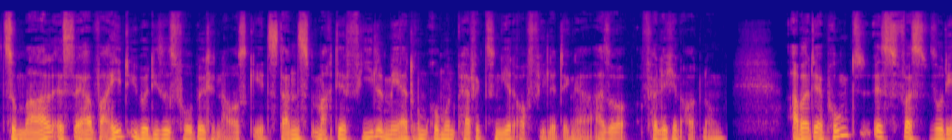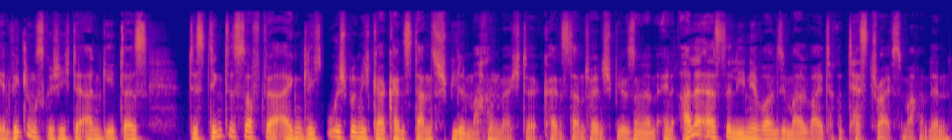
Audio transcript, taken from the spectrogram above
zumal es ja weit über dieses Vorbild hinausgeht. Stunts macht ja viel mehr drumrum und perfektioniert auch viele Dinge, also völlig in Ordnung. Aber der Punkt ist, was so die Entwicklungsgeschichte angeht, dass Distinctive Software eigentlich ursprünglich gar kein Stunts-Spiel machen möchte, kein Stunt-Train-Spiel, sondern in allererster Linie wollen sie mal weitere Test-Drives machen. Denn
